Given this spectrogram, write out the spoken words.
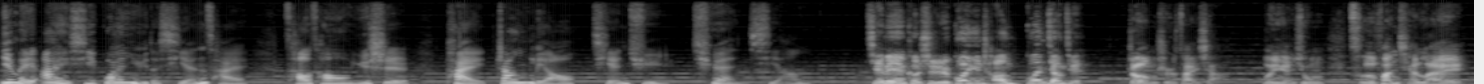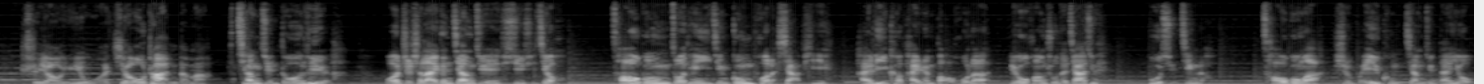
因为爱惜关羽的贤才，曹操于是派张辽前去劝降。前面可是关云长关将军，正是在下。文远兄，此番前来是要与我交战的吗？将军多虑了，我只是来跟将军叙叙旧。曹公昨天已经攻破了下邳，还立刻派人保护了刘皇叔的家眷，不许惊扰。曹公啊，是唯恐将军担忧，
